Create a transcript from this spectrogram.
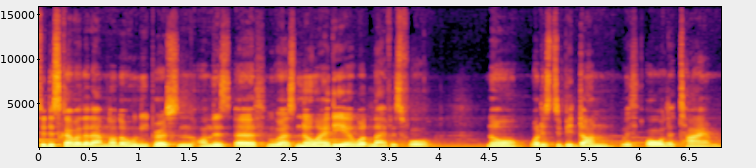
to discover that I'm not the only person on this earth who has no idea what life is for, nor what is to be done with all the time,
